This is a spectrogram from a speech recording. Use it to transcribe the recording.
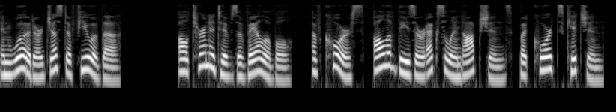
and wood are just a few of the alternatives available. Of course, all of these are excellent options, but quartz kitchen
